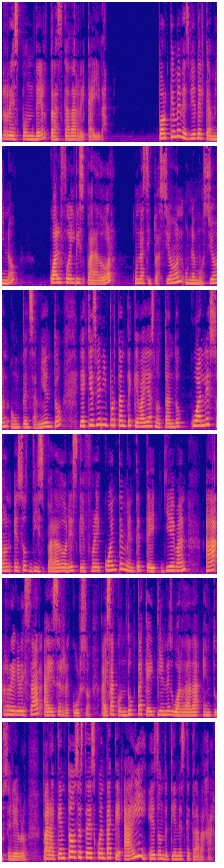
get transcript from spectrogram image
responder tras cada recaída. ¿Por qué me desvié del camino? ¿Cuál fue el disparador? ¿Una situación, una emoción o un pensamiento? Y aquí es bien importante que vayas notando cuáles son esos disparadores que frecuentemente te llevan a regresar a ese recurso, a esa conducta que ahí tienes guardada en tu cerebro, para que entonces te des cuenta que ahí es donde tienes que trabajar.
